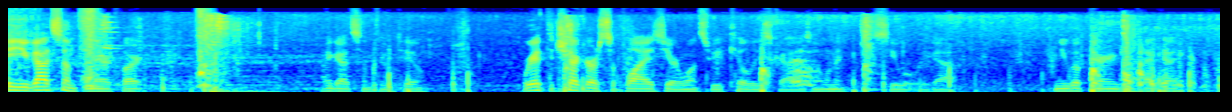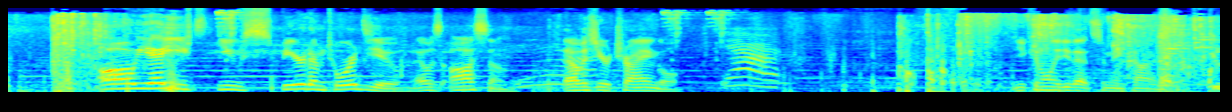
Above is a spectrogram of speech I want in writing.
Hey, you got something there, Clark. I got something too. We have to check our supplies here once we kill these guys. I want to see what we got. Can you go up there and get that guy? Oh yeah, you you speared him towards you. That was awesome. That was your triangle. Yeah. You can only do that so many times. What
